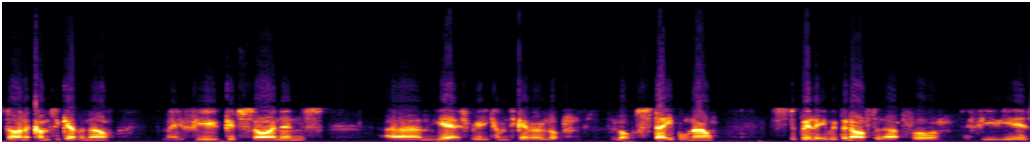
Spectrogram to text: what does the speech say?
starting to come together now. Made a few good signings. Um, yeah, it's really coming together a lot, a lot stable now. Stability. We've been after that for a few years,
